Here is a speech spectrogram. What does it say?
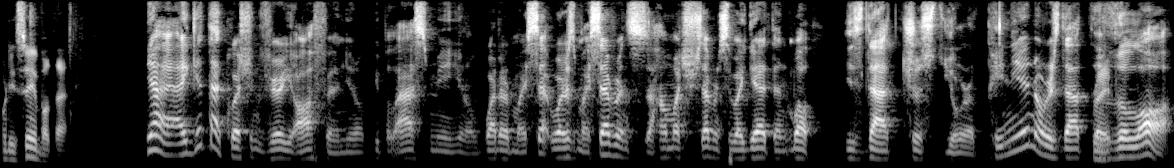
What do you say about that? Yeah, I get that question very often. You know, people ask me, you know, what are my set what is my severance? How much severance do I get? And well, is that just your opinion or is that right. the law?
